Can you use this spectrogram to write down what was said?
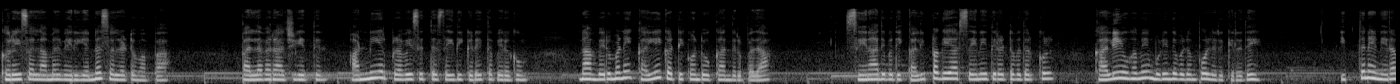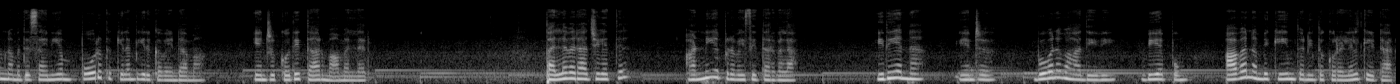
குறை சொல்லாமல் வேறு என்ன சொல்லட்டும் அப்பா? பல்லவ ராஜ்யத்தில் அந்நியர் பிரவேசித்த செய்தி கிடைத்த பிறகும் நாம் வெறுமனே கையை கட்டிக்கொண்டு உட்கார்ந்திருப்பதா? சேனாதிபதி கலிப்பகையார் சேனை திரட்டுவதற்குள் கலியுகமே முடிந்துவிடும் போல் இருக்கிறதே. இத்தனை நேரம் நமது சைனியம் போருக்கு கிளம்பி இருக்க வேண்டாமா? என்று கொதித்தார் மாமல்லர். பல்லவ ராஜ்யத்தில் அந்நியர் பிரவேசித்தார்களா? இது என்ன? என்று புவன மகாதேவி வியப்பும் அவ நம்பிக்கையும் துணித்த குரலில் கேட்டார்.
